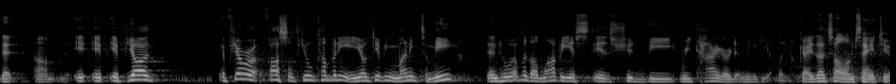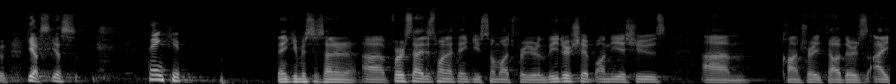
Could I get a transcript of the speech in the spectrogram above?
that um, if, if you're if you're a fossil fuel company and you're giving money to me, then whoever the lobbyist is should be retired immediately. Okay. That's all I'm saying to you. Yes. Yes. Thank you. Thank you, Mr. Senator. Uh, first, I just want to thank you so much for your leadership on the issues. Um, contrary to others, I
